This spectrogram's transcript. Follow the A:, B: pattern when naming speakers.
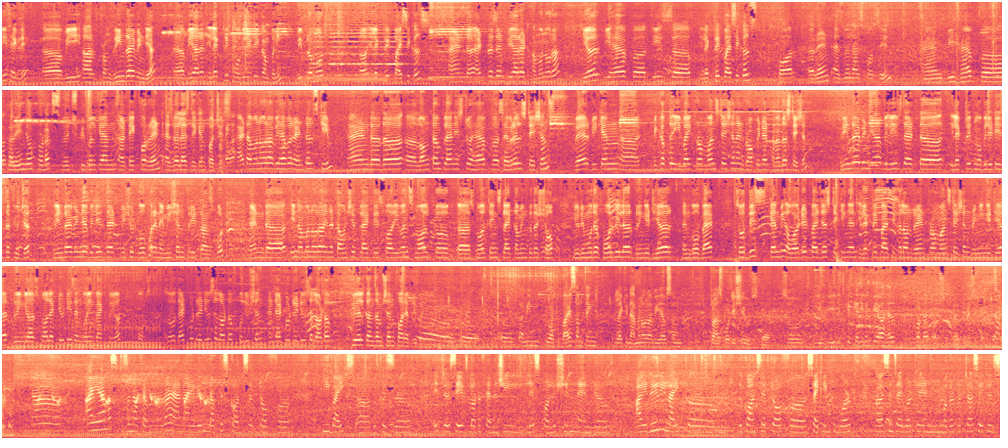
A: Puneet Hegde. Uh, we are from Green Drive India. Uh, we are an electric mobility company. We promote uh, electric bicycles and uh, at present we are at Amanora. Here we have uh, these uh, electric bicycles for rent as well as for sale and we have uh, a range of products which people can uh, take for rent as well as they can purchase. Uh, at Amanora we have a rental scheme and uh, the uh, long term plan is to have uh, several stations where we can pick up the e-bike from one station and drop it at another station. Green Drive India believes that electric mobility is the future. Green Drive India believes that we should go for an emission free transport and uh, in Amanora in a township like this for even small uh, small things like coming to the shop you remove the four wheeler bring it here then go back. So this can be avoided by just taking an electric bicycle on rent from one station bringing it here doing your small activities and going back to your homes. So that would reduce a lot of pollution and that would reduce a lot of fuel consumption for everybody.
B: Uh, uh, I mean, you have to buy something like in Amanora, we have some transport issues.
C: Yeah.
B: So it, it, it can even be a help for that also. basically.
C: That's great.
D: Uh, I am a citizen of Amanora and I really love this concept of uh, e-bikes uh, because uh, it uh, saves a lot of energy, less pollution and uh, I really like uh, the concept of uh, cycling to work uh, since I work in Magarpatta so it is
